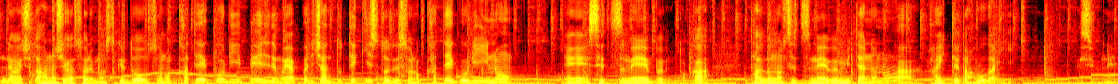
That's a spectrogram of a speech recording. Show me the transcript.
なんかちょっと話がそれますけど、そのカテゴリーページでもやっぱりちゃんとテキストでそのカテゴリーの、えー、説明文とかタグの説明文みたいなのが入ってた方がいいですよね。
